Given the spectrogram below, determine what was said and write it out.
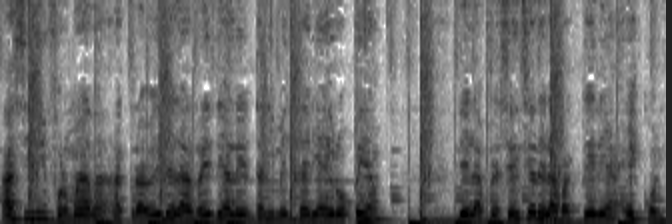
ha sido informada a través de la Red de Alerta Alimentaria Europea de la presencia de la bacteria E. coli,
